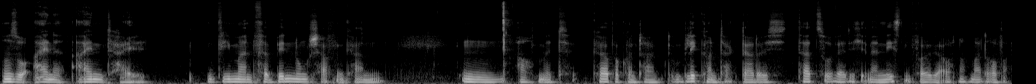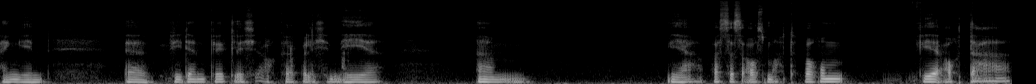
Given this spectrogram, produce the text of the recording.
Nur so eine, ein Teil, wie man Verbindung schaffen kann, mm, auch mit Körperkontakt und Blickkontakt. Dadurch, dazu werde ich in der nächsten Folge auch nochmal drauf eingehen, äh, wie denn wirklich auch körperliche Nähe ähm, ja, was das ausmacht, warum wir auch da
